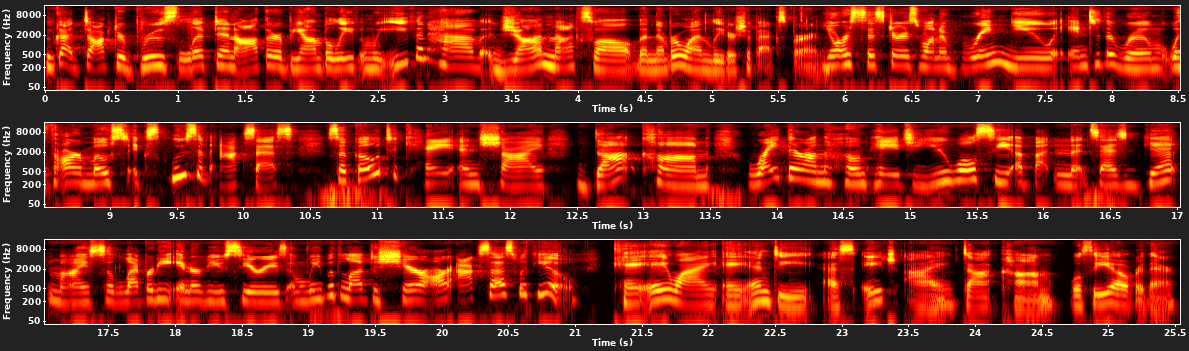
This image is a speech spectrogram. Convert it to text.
We've got Dr. Bruce Lipton, author of Beyond Belief, and we even have John Maxwell, the number one leadership expert. Your sisters want to bring you into the room with our most exclusive access. So go to kayandshi.com. Right there on the homepage, you will see a button button that says Get My Celebrity Interview Series, and we would love to share our access with you. K A Y A N D S H I dot com. We'll see you over there.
